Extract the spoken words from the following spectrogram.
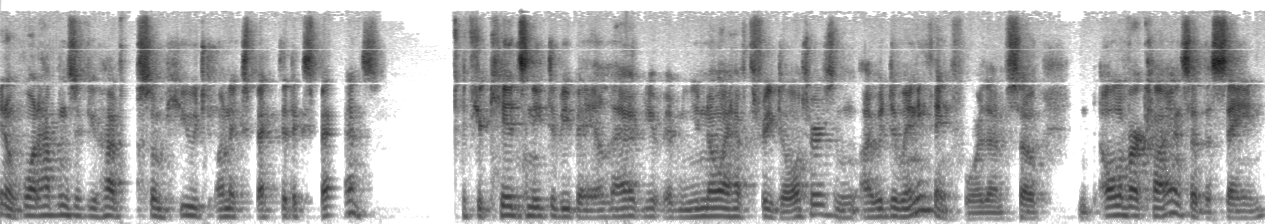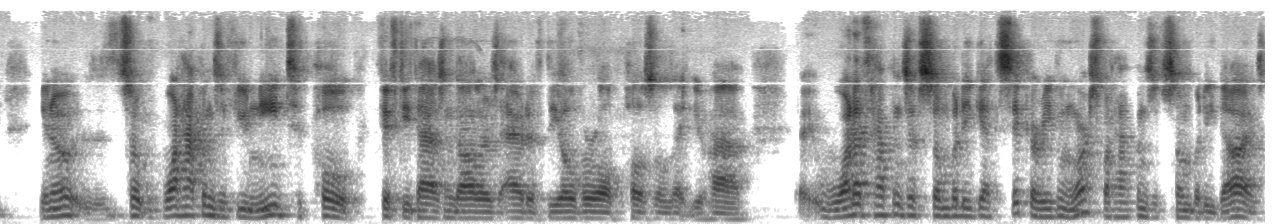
You know what happens if you have some huge unexpected expense if your kids need to be bailed out you, I mean, you know i have three daughters and i would do anything for them so all of our clients are the same you know so what happens if you need to pull $50000 out of the overall puzzle that you have what if happens if somebody gets sick or even worse what happens if somebody dies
